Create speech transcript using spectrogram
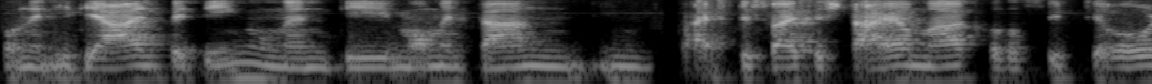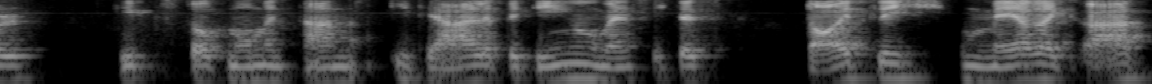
von den idealen Bedingungen, die momentan in beispielsweise Steiermark oder Südtirol gibt es dort momentan ideale Bedingungen. Wenn sich das deutlich um mehrere Grad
